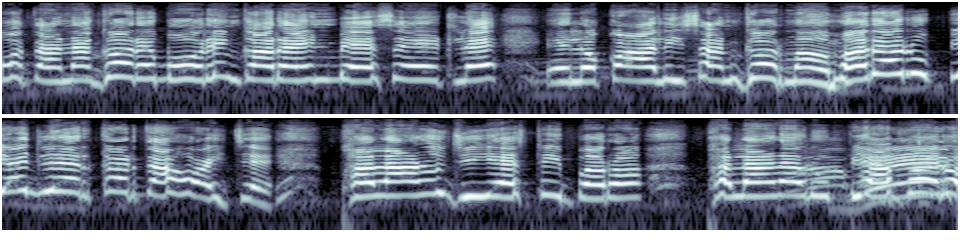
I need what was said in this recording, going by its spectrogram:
પોતાના ઘરે બોરિંગ કરાવીને બેસે એટલે એ લોકો આલિશાન ઘરમાં અમારા રૂપિયા જ કરતા હોય છે. ફલાણું જીએસટી ભરો ફલાણા રૂપિયા ભરો.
